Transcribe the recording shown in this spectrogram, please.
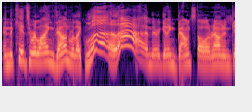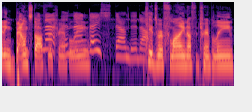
and the kids who were lying down were like, "Whoa!" ah," and they were getting bounced all around and getting bounced off the And trampoline And then they standed up. kids were flying off the trampoline.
